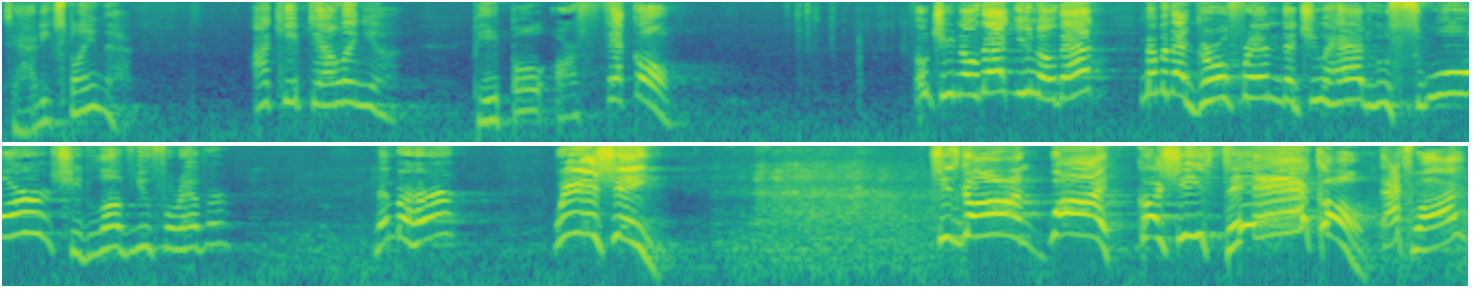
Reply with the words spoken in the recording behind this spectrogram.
Say, how do you explain that? I keep telling you, people are fickle. Don't you know that? You know that. Remember that girlfriend that you had who swore she'd love you forever? Remember her? Where is she? She's gone. Why? Because she's fickle. That's why.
